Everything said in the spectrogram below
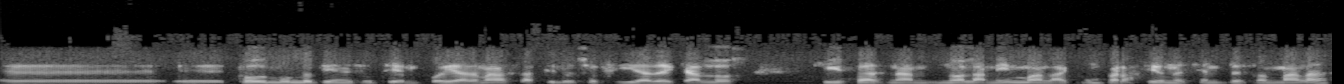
Eh, eh, todo el mundo tiene su tiempo y además la filosofía de Carlos quizás no la misma, las comparaciones siempre son malas,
